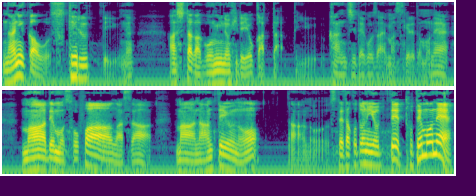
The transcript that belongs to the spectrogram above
何かを捨てるっていうね、明日がゴミの日でよかったっていう感じでございますけれどもね。まあでもソファーがさ、まあなんていうの？あの、捨てたことによってとてもね、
